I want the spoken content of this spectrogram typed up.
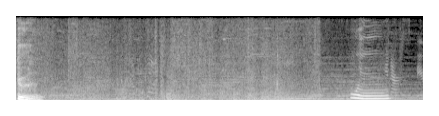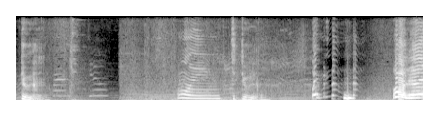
Duh. Dur. Wing, cedur. Woi menang. Ore.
